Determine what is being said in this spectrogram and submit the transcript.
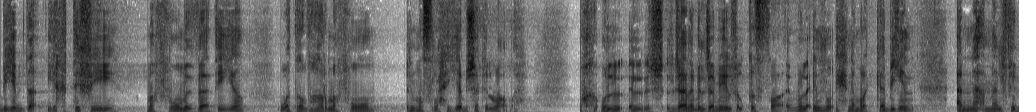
بيبدأ يختفي مفهوم الذاتية وتظهر مفهوم المصلحية بشكل واضح. والجانب الجميل في القصة إنه لأنه إحنا مركبين أن نعمل في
